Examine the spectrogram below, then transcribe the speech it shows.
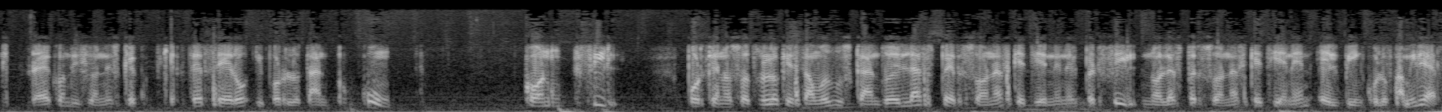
en de condiciones que cualquier tercero y por lo tanto cumplan con un perfil. Porque nosotros lo que estamos buscando es las personas que tienen el perfil, no las personas que tienen el vínculo familiar.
